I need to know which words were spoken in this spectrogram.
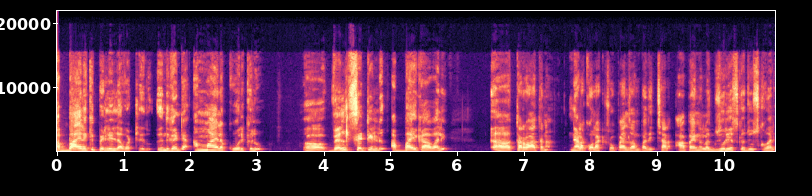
అబ్బాయిలకి పెళ్ళిళ్ళు అవ్వట్లేదు. ఎందుకంటే అమ్మాయిల కోరికలు వెల్ సెటిల్డ్ అబ్బాయి కావాలి. తర్వాతన నెలకు లక్ష రూపాయలు సంపాదించాలి. ఆ పైన లగ్జూరియస్గా చూసుకోవాలి.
